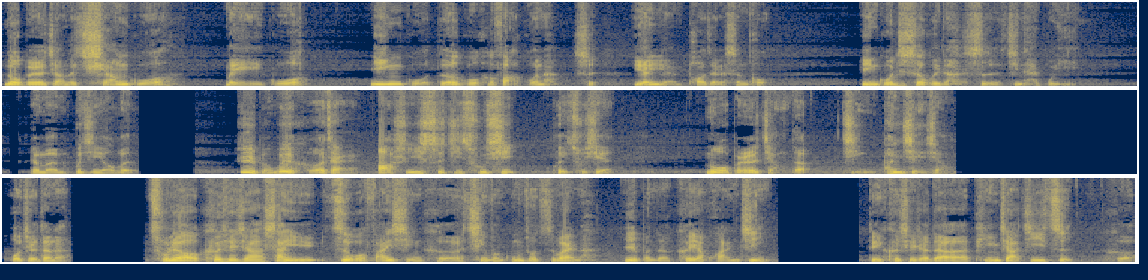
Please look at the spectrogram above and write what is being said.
诺贝尔奖的强国美国、英国、德国和法国呢是远远抛在了身后，令国际社会呢是惊叹不已。人们不禁要问：日本为何在二十一世纪初期会出现诺贝尔奖的井喷现象？我觉得呢，除了科学家善于自我反省和勤奋工作之外呢，日本的科研环境。对科学家的评价机制和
